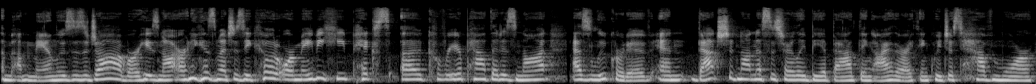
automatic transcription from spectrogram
a man loses a job or he's not earning as much as he could, or maybe he picks a career path that is not as lucrative. And that should not necessarily be a bad thing either. I think we just have more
